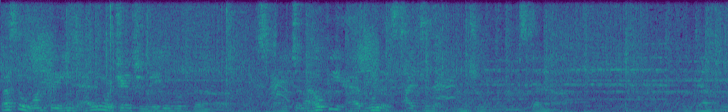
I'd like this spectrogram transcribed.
That's the one thing, he's adding more transformations with the expansion. I hope he adds one that's tied to the angel one instead of the devil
